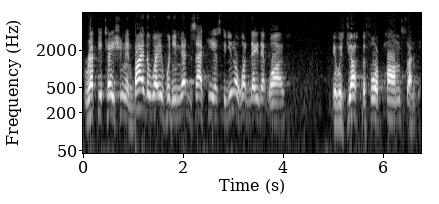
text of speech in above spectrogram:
reputation. And by the way, when he met Zacchaeus, do you know what day that was? It was just before Palm Sunday.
